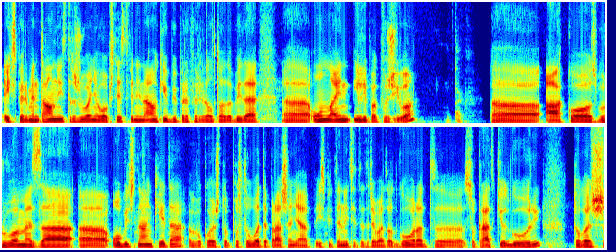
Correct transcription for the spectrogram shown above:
експериментални истражувања во обштествени науки би преферирал тоа да биде а, онлайн или пак во живо. Ако зборуваме за обична анкета во која што поставувате прашања, испитаниците треба да одговорат со кратки одговори, тогаш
